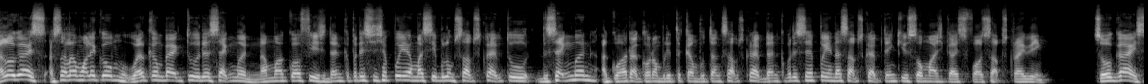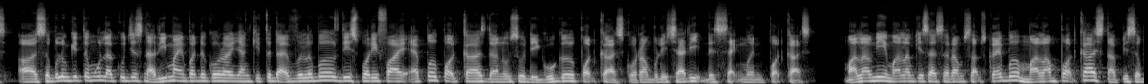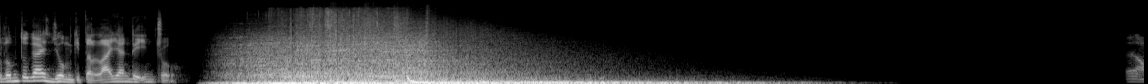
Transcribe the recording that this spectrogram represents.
Hello guys, Assalamualaikum. Welcome back to The Segment. Nama aku Hafiz dan kepada sesiapa yang masih belum subscribe to The Segment, aku harap korang boleh tekan butang subscribe dan kepada sesiapa yang dah subscribe, thank you so much guys for subscribing. So guys, uh, sebelum kita mula aku just nak remind pada korang yang kita dah available di Spotify, Apple Podcast dan also di Google Podcast. Korang boleh cari The Segment Podcast. Malam ni malam kisah seram subscriber, malam podcast tapi sebelum tu guys, jom kita layan the intro.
